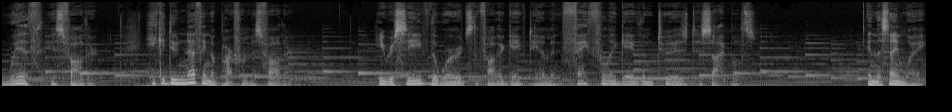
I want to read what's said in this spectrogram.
with his Father. He could do nothing apart from his Father. He received the words the Father gave to him and faithfully gave them to his disciples. In the same way,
